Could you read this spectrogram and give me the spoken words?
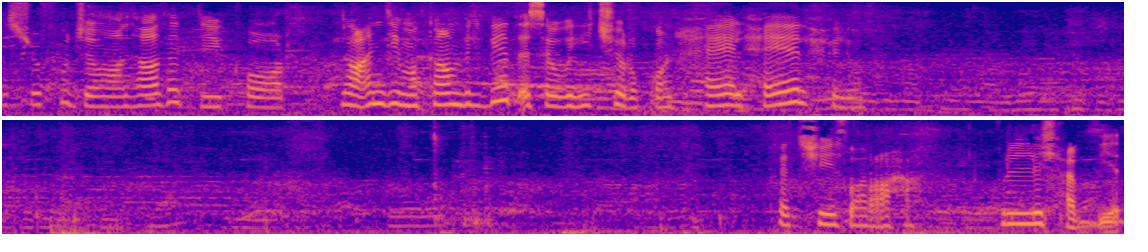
بس شوفوا جمال هذا الديكور. لو عندي مكان بالبيت أسوي هيك ركن. حيل حيل حلو. فد شي صراحة. كلش حبيت.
